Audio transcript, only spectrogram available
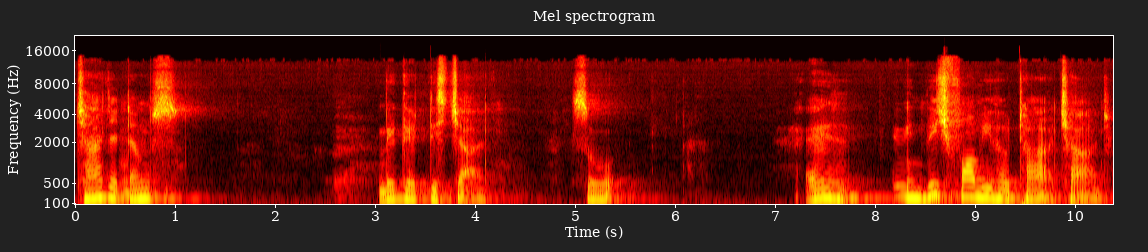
charge atoms, they get discharged. So, in which form you have tar- charge,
